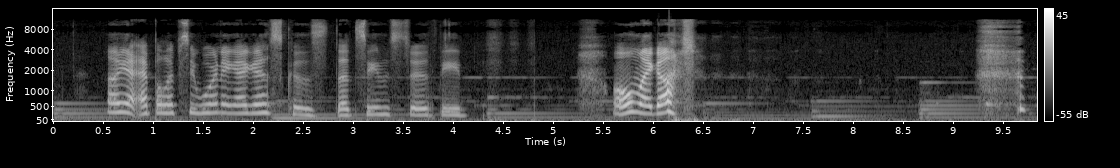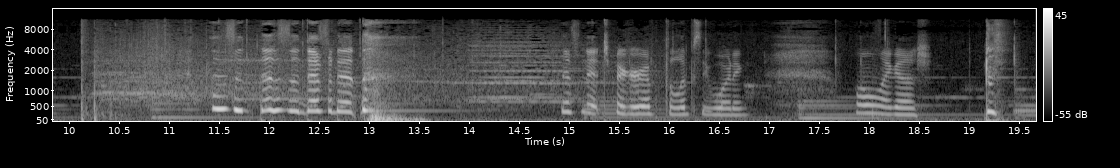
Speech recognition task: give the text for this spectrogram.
Oh yeah, epilepsy warning, I guess, because that seems to be. Oh my gosh! this is this is a definite, definite trigger epilepsy warning. Oh my gosh.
